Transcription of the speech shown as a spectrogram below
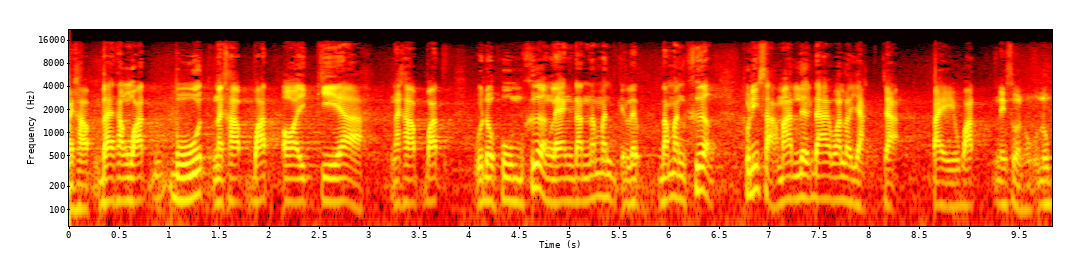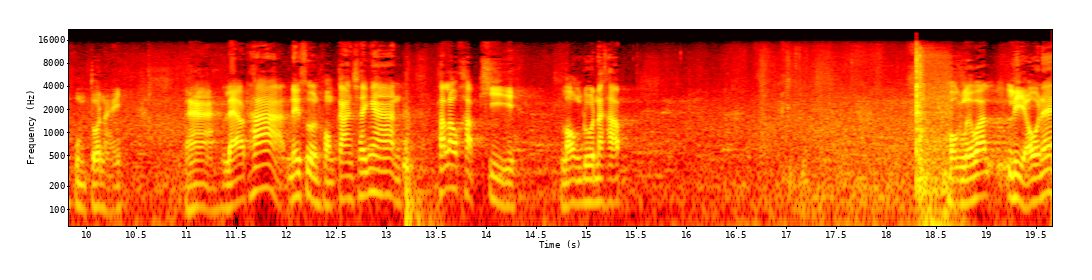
นะครับ ได้ทั้งวัดบูธนะครับ วัดออยเกียนะครับ วัดอุณหภูมิเครื่องแรงดันน้ำมันน้ำมันเครื่องพวกนี้สามารถเลือกได้ว่าเราอยากจะ ไปวัดในส่วนของอุณหภูมิตัวไหนอ่าแล้วถ้าในส่วนของการใช้งาน ถ้าเราขับขี่ลองดูนะครับ บอกเลยว่าเหลียวแน่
